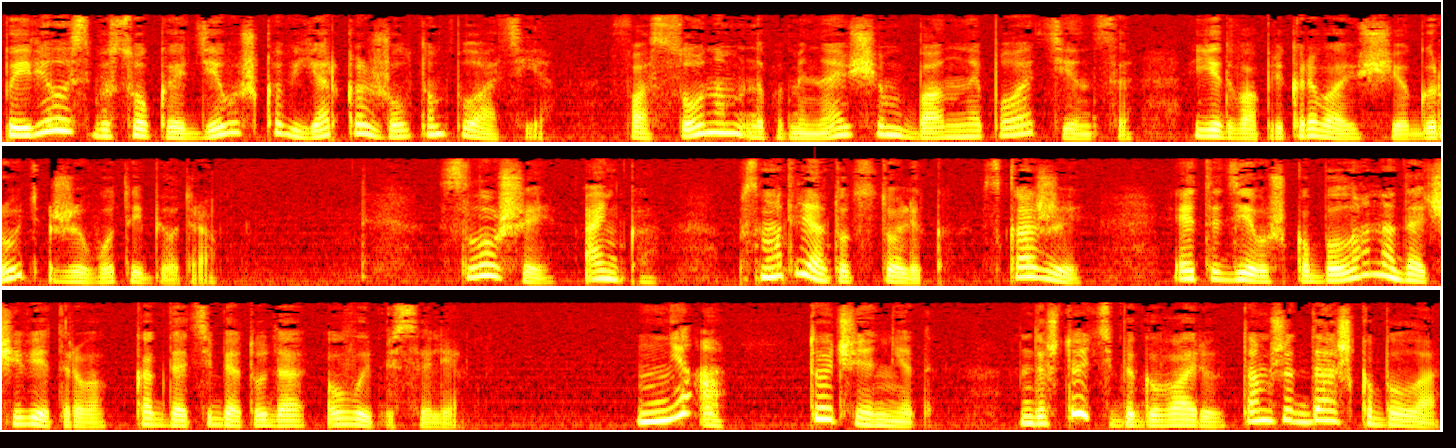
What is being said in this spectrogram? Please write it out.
появилась высокая девушка в ярко-желтом платье, фасоном, напоминающим банное полотенце, едва прикрывающее грудь, живот и бедра. «Слушай, Анька, посмотри на тот столик. Скажи, эта девушка была на даче Ветрова, когда тебя туда выписали?» «Не-а, точно нет. Да что я тебе говорю, там же Дашка была.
